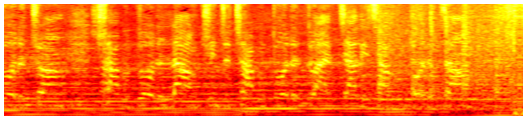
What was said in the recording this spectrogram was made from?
多的妆，差不多的浪，裙子差不多的短，家里差不多的脏。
